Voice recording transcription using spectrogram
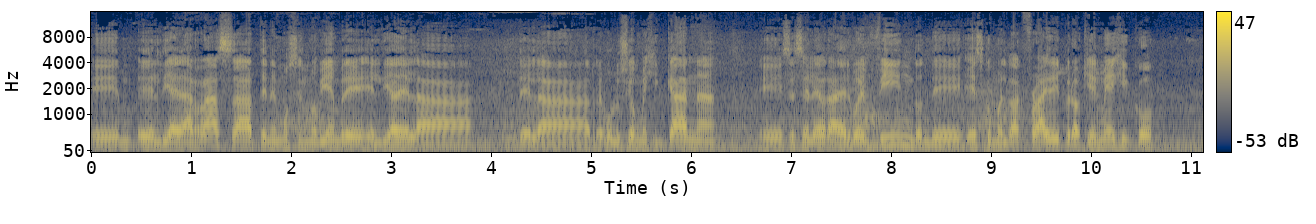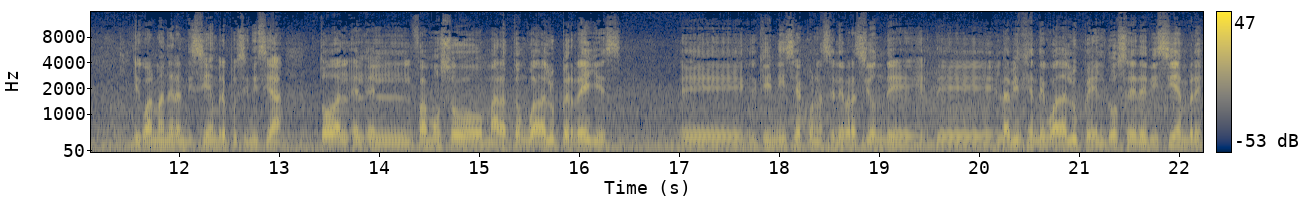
eh, el Día de la Raza, tenemos en noviembre el Día de la, de la Revolución Mexicana, eh, se celebra el Buen Fin, donde es como el Black Friday, pero aquí en México. De igual manera en diciembre pues inicia todo el, famoso Maratón Guadalupe Reyes, eh, que inicia con la celebración de, la Virgen de Guadalupe el 12 de diciembre.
